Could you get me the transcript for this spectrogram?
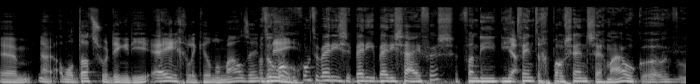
Um, nou, allemaal dat soort dingen die eigenlijk heel normaal zijn. Want hoe, nee. hoe komt er bij die, bij, die, bij die cijfers van die, die ja. 20% zeg maar? Hoe, hoe, waar komt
